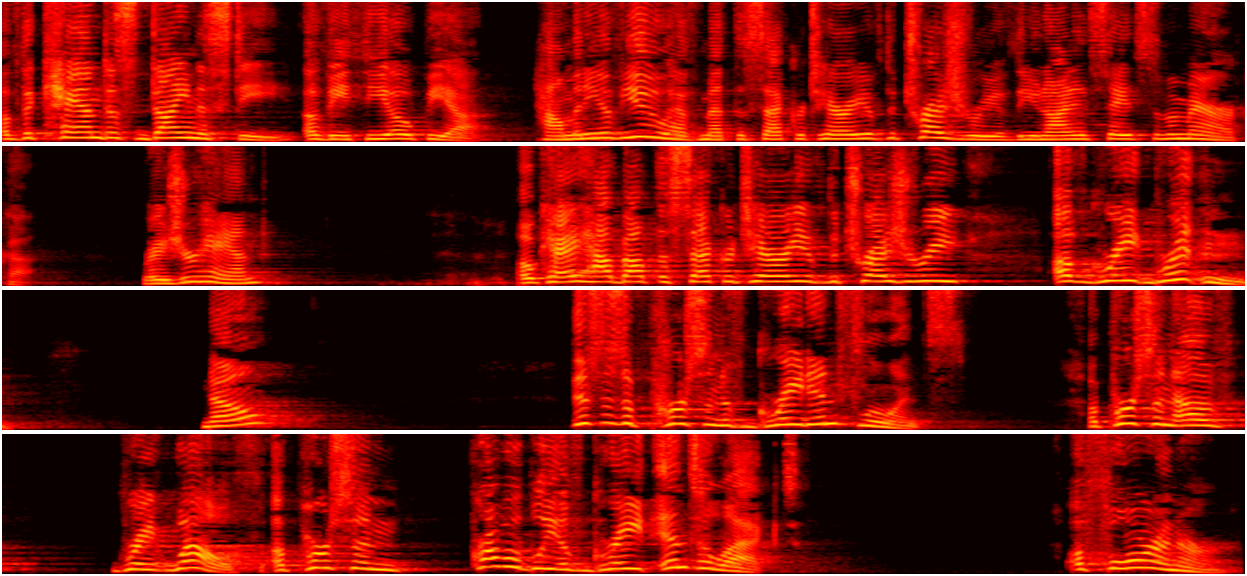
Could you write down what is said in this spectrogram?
of the Candace dynasty of Ethiopia. How many of you have met the secretary of the treasury of the United States of America? Raise your hand. Okay, how about the secretary of the treasury of Great Britain? No? This is a person of great influence, a person of great wealth, a person probably of great intellect, a foreigner,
